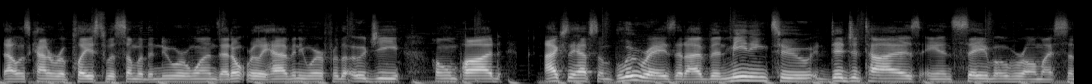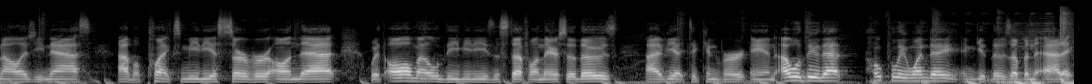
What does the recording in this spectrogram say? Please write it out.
that was kind of replaced with some of the newer ones. I don't really have anywhere for the OG HomePod. I actually have some Blu-rays that I've been meaning to digitize and save over on my Synology NAS. I have a Plex media server on that with all my old DVDs and stuff on there. So those I've yet to convert and I will do that hopefully one day and get those up in the attic.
